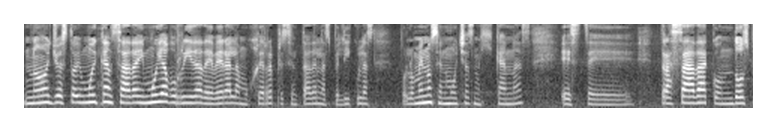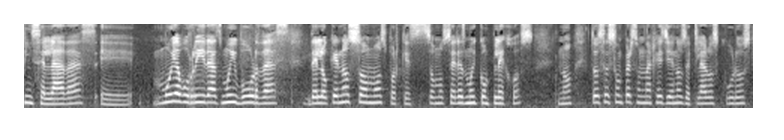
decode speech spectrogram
no, yo estoy muy cansada y muy aburrida de ver a la mujer representada en las películas, por lo menos en muchas mexicanas, este, trazada con dos pinceladas, eh, muy aburridas, muy burdas, de lo que no somos, porque somos seres muy complejos, ¿no? Entonces son personajes llenos de claroscuros.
